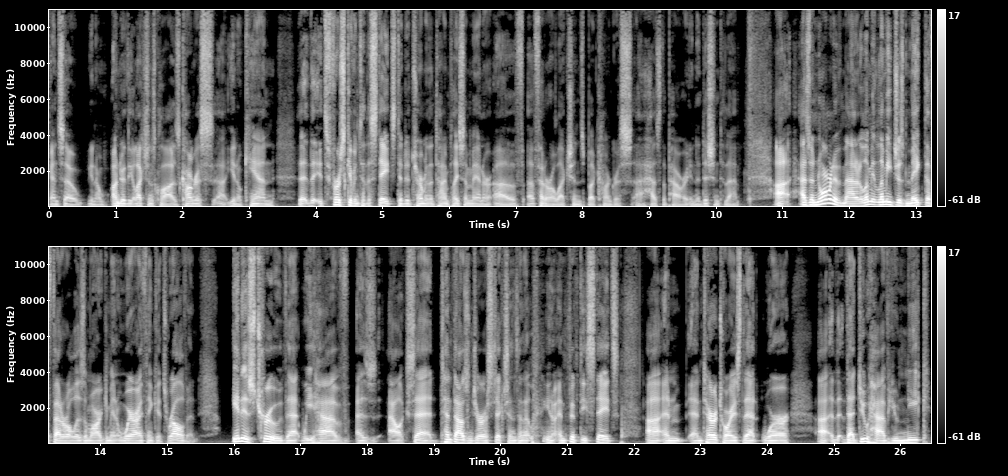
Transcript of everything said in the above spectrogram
And so, you know, under the Elections Clause, Congress, uh, you know, can th- th- it's first given to the states to determine the time, place, and manner of federal elections, but Congress uh, has the power in addition to that. Uh, as a normative matter, let me let me just make the federalism argument where I think it's relevant. It is true that we have, as Alex said, 10,000 jurisdictions and, you know, and 50 states, uh, and, and territories that were, uh, th- that do have unique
